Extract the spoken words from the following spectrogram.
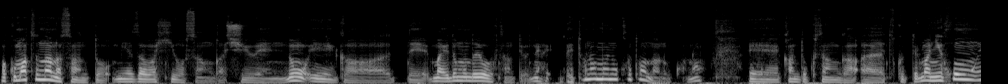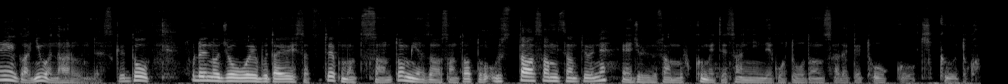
まあ小松菜奈さんと宮沢ひよさんが主演の映画で、まあ、エドモンド・ヨークさんというね、ベトナムの方なのかな、えー監督さんが、えー作ってる、まあ、日本映画にはなるんですけど、それの上映舞台挨拶で小松さんと宮沢さんと、あと、ウスターサミさんというね、女優さんも含めて3人でご登壇されてトークを聞くとか、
